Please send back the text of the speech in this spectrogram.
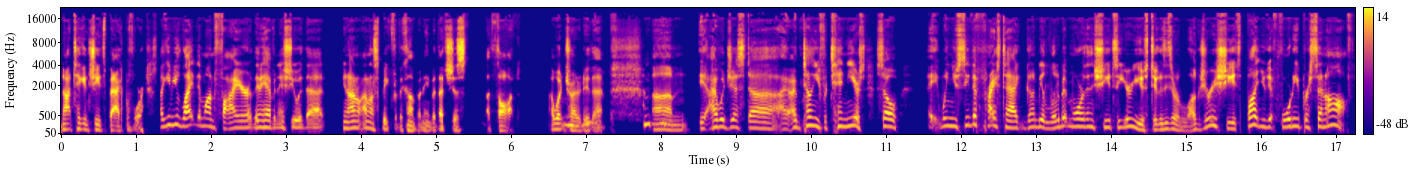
not taken sheets back before. Like if you light them on fire, they may have an issue with that. You know, I don't, I don't speak for the company, but that's just a thought. I wouldn't try to do mm-hmm. that. Mm-hmm. Um, I would just, uh, I, am telling you for 10 years. So eh, when you see the price tag, going to be a little bit more than sheets that you're used to because these are luxury sheets, but you get 40% off.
